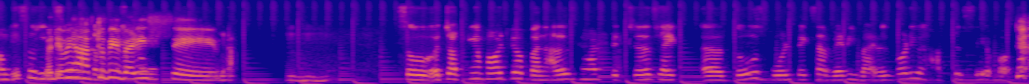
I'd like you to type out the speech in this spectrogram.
Okay, so But we have to be very safe. Yeah. Mhm. So uh, talking about your Banaras Ghat pictures, like uh, those bold pics are very viral. What do you have to say about it?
